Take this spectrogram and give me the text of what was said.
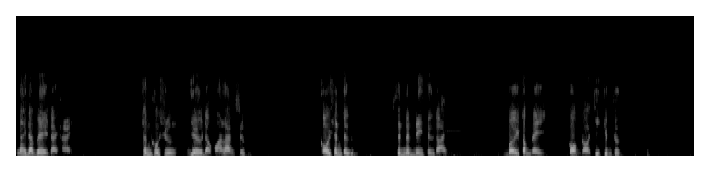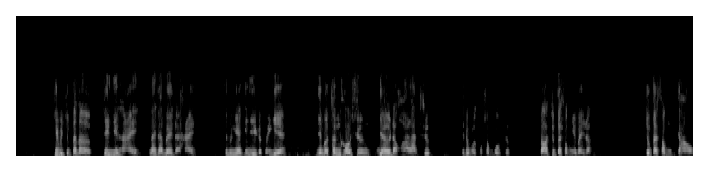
nay đã về đại hải. Thân khối xương giờ đã hóa làng xương. Cõi sinh tử, xin đến đi tự đại bởi tâm này còn đó chí kim cương. Khi mà chúng ta nói, trí như hải, nay đã về đại hải, thì mình nghe cái gì rất quý nghĩa. Nhưng mà thân khối xương giờ đã hóa làng xương, thì đúng là cuộc sống vô thường. Đó, chúng ta sống như vậy đó chúng ta sống cào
